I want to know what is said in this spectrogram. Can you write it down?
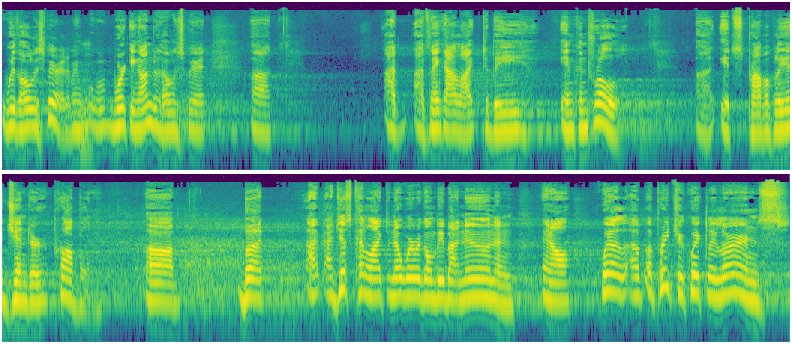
with the Holy Spirit. I mean, w- working under the Holy Spirit. Uh, I, I think I like to be in control. it's probably a gender problem. But I, I just kind of like to know where we're going to be by noon and, and all. Well, a, a preacher quickly learns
